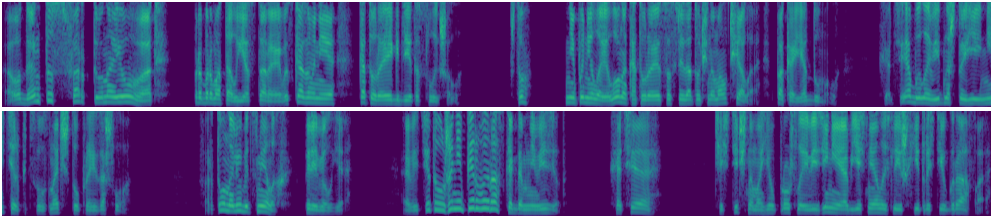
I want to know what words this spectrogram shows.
«Аудентус фортуна и уват», — пробормотал я старое высказывание, которое где-то слышал. «Что?» — не поняла Илона, которая сосредоточенно молчала, пока я думал хотя было видно, что ей не терпится узнать, что произошло. «Фортуна любит смелых», — перевел я. «А ведь это уже не первый раз, когда мне везет. Хотя частично мое прошлое везение объяснялось лишь хитростью графа.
